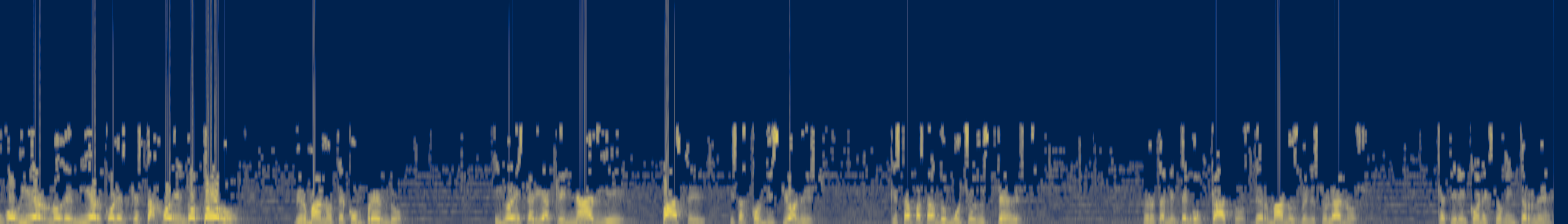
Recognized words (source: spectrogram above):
un gobierno de miércoles que está jodiendo todo. Mi hermano, te comprendo. Y no desearía que nadie pase esas condiciones que está pasando muchos de ustedes. Pero también tengo casos de hermanos venezolanos que tienen conexión a Internet,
